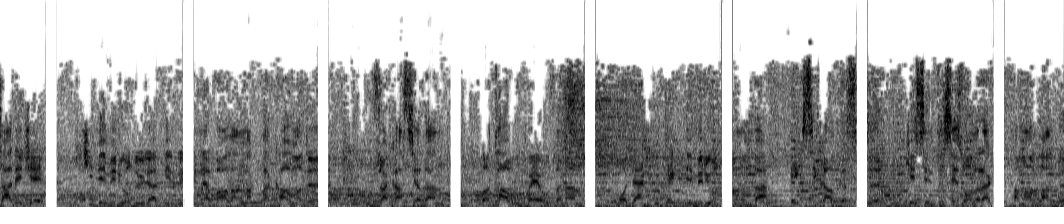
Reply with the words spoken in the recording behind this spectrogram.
sadece iki demir yoluyla birbirine bağlanmakla kalmadı. Uzak Asya'dan Batı Avrupa'ya uzanan modern İpek demir yolunun da eksik halkası kesintisiz olarak tamamlandı.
